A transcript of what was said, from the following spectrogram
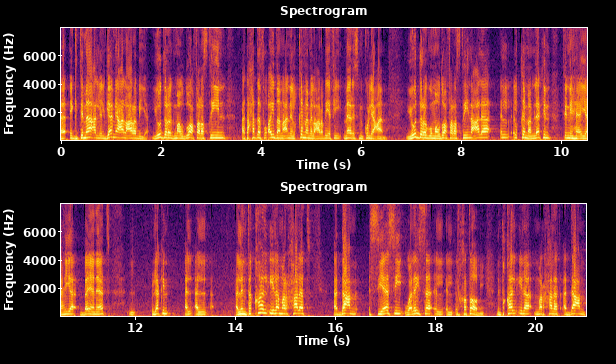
آه، اجتماع للجامعة العربية يدرج موضوع فلسطين؟ أتحدث أيضا عن القمم العربية في مارس من كل عام. يدرج موضوع فلسطين على القمم. لكن في النهاية هي بيانات. لكن ال ال الانتقال إلى مرحلة الدعم السياسي وليس الخطابي. الانتقال إلى مرحلة الدعم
